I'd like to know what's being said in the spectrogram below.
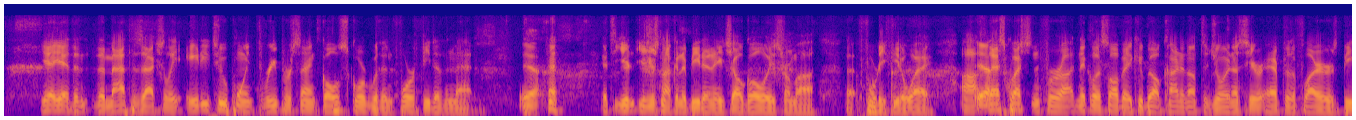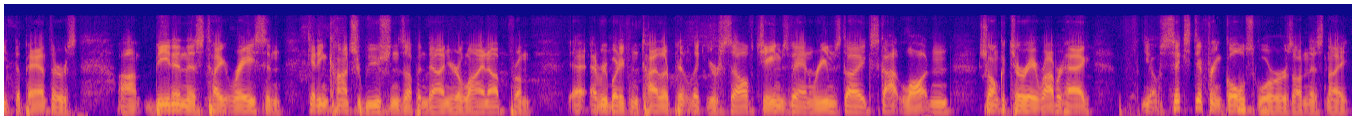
yeah, yeah. The, the math is actually eighty-two point three percent goals scored within four feet of the net. Yeah. it's you're, you're just not going to beat NHL goalies from uh, 40 feet away. Uh, yeah. Last question for uh, Nicolas Aube-Kubel, kind enough to join us here after the Flyers beat the Panthers. Uh, being in this tight race and getting contributions up and down your lineup from everybody from Tyler Pitlick, yourself, James Van Riemsdyk, Scott Laughton, Sean Couturier, Robert Hagg, you know, six different goal scorers on this night.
